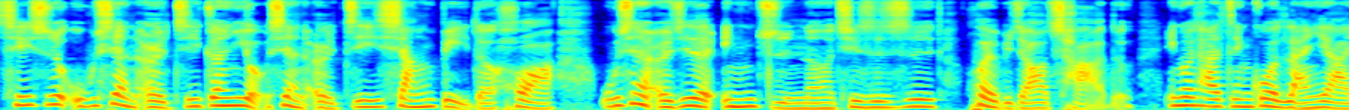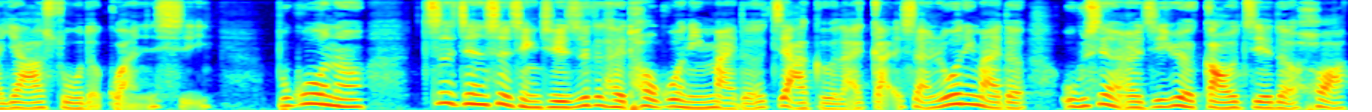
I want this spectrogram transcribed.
其实无线耳机跟有线耳机相比的话，无线耳机的音质呢，其实是会比较差的，因为它经过蓝牙压缩的关系。不过呢，这件事情其实是可以透过你买的价格来改善。如果你买的无线耳机越高阶的话，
